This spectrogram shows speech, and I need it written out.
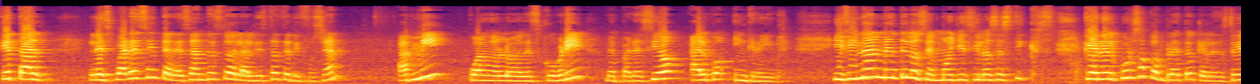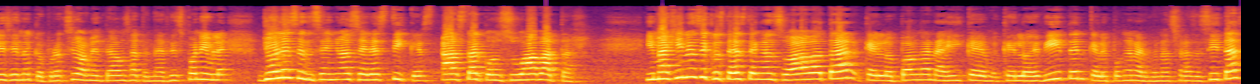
¿Qué tal? ¿Les parece interesante esto de las listas de difusión? A mí, cuando lo descubrí, me pareció algo increíble. Y finalmente los emojis y los stickers, que en el curso completo que les estoy diciendo que próximamente vamos a tener disponible, yo les enseño a hacer stickers hasta con su avatar. Imagínense que ustedes tengan su avatar, que lo pongan ahí, que, que, lo editen, que le pongan algunas frasecitas,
